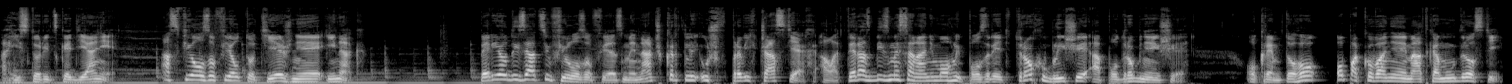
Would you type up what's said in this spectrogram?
a historické dianie. A s filozofiou to tiež nie je inak. Periodizáciu filozofie sme načkrtli už v prvých častiach, ale teraz by sme sa na ňu mohli pozrieť trochu bližšie a podrobnejšie. Okrem toho, opakovanie je matka múdrosti.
